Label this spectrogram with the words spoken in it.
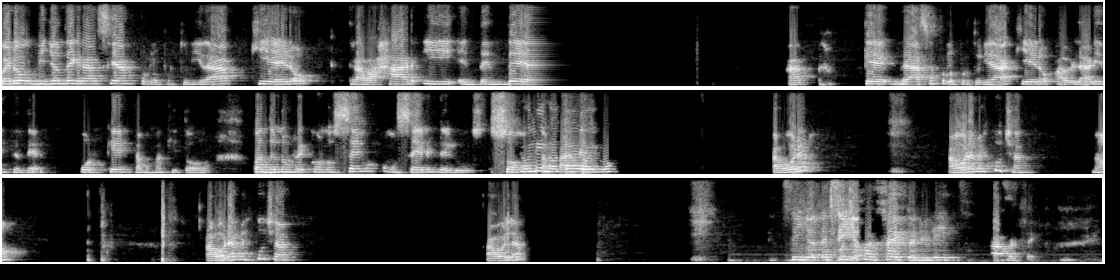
Bueno, un millón de gracias por la oportunidad. Quiero trabajar y entender que gracias por la oportunidad. Quiero hablar y entender por qué estamos aquí todos. Cuando nos reconocemos como seres de luz, somos Luli, no te oigo. ¿Ahora? ¿Ahora me escucha? ¿No? ¿Ahora me escucha? ¿Ahora? Sí, yo te escucho perfecto, Lilith. Ah, perfecto.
